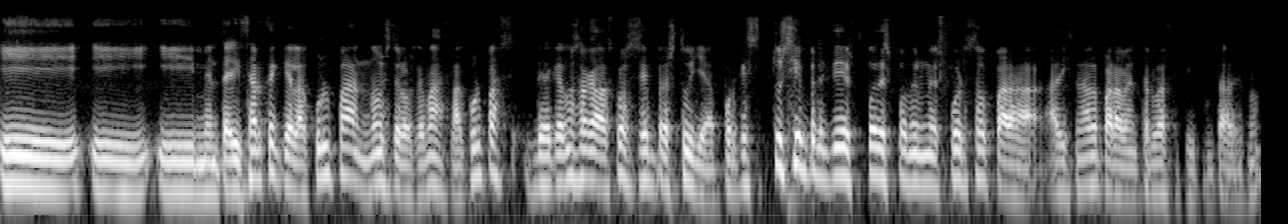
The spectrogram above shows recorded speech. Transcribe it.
y, mentalizarte que la culpa no es de los demás, la culpa de que no salgan las cosas siempre es tuya, porque tú siempre tienes, puedes poner un esfuerzo para, adicional para vencer las dificultades, ¿no?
